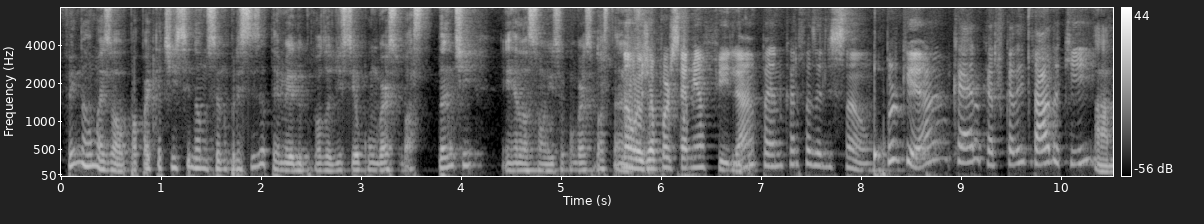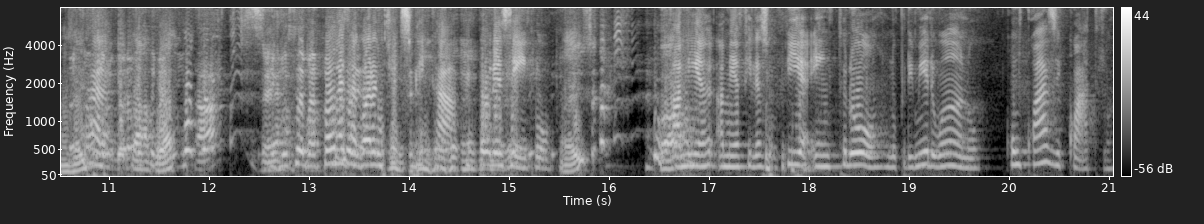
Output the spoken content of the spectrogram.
falei, não, mas ó, o papai tá te ensinando, você não precisa ter medo por causa disso. E eu converso bastante em relação a isso, eu converso bastante. Não, eu já forcei a minha filha. Ah, pai, eu não quero fazer lição. Por quê? Ah, não quero, quero ficar deitado aqui. Ah, mas aí cara, agora, tá, agora você agora... vai, você vai fazer. Mas agora deixa eu te explicar. Por exemplo, é isso? a, minha, a minha filha Sofia entrou no primeiro ano com quase quatro.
